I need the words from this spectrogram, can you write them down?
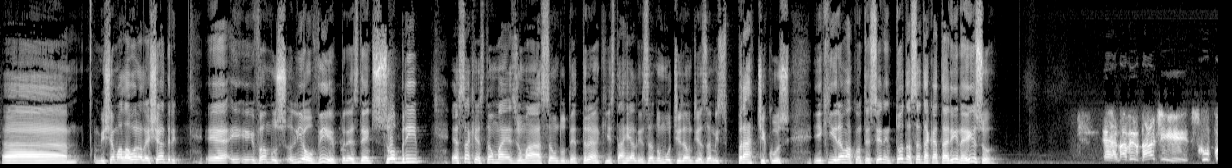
Uh, me chamo Laura Alexandre é, e, e vamos lhe ouvir, presidente, sobre essa questão, mais uma ação do Detran, que está realizando um mutirão de exames práticos e que irão acontecer em toda Santa Catarina, é isso? É, na verdade, desculpa,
